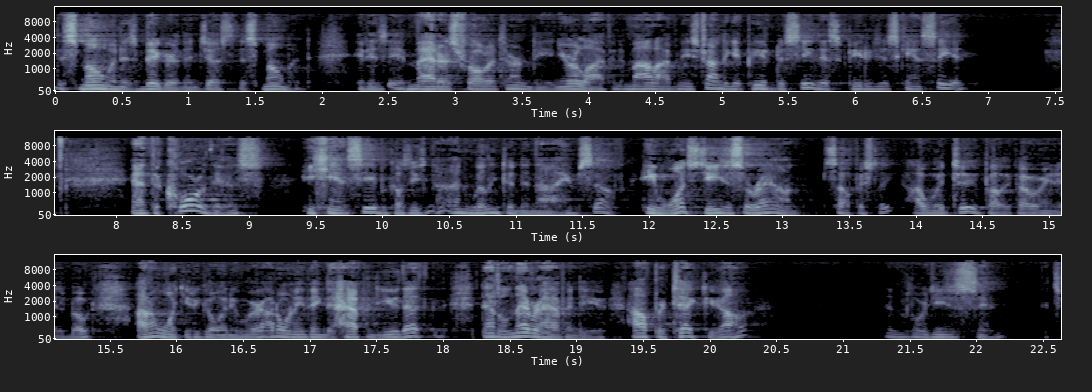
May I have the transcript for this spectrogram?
This moment is bigger than just this moment. It, is, it matters for all eternity in your life and in my life. And he's trying to get Peter to see this. Peter just can't see it. And at the core of this, he can't see because he's unwilling to deny himself. He wants Jesus around, selfishly. I would too, probably if I were in his boat. I don't want you to go anywhere. I don't want anything to happen to you. That, that'll never happen to you. I'll protect you. I'll, and the Lord Jesus said, it's,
